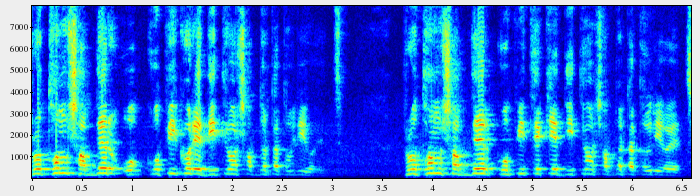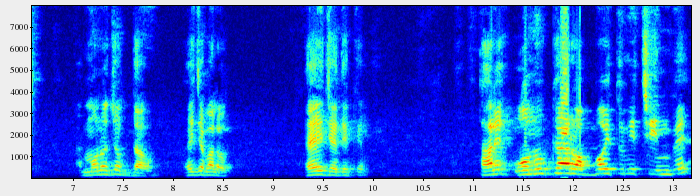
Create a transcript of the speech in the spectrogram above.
প্রথম শব্দের কপি করে দ্বিতীয় শব্দটা তৈরি হয়েছে। প্রথম শব্দের কপি থেকে দ্বিতীয় শব্দটা তৈরি হয়েছে। মনোযোগ দাও। এই যে বালক, এই যে দেখে তাহলে অনুকার অব্যয় তুমি চিনবে,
